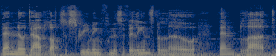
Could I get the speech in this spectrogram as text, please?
Then, no doubt, lots of screaming from the civilians below, then blood,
